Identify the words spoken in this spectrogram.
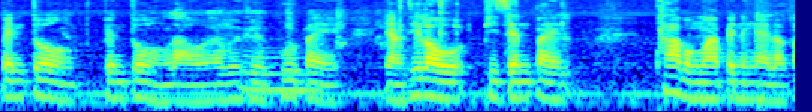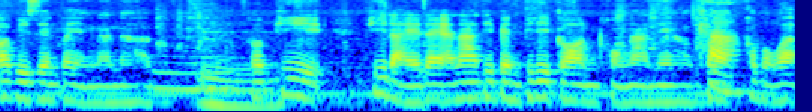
เป็นตัวของเป็นตัวของเราครับก็คือพูดไปอย่างที่เราพรีเซนต์ไปภาพออกมาเป็นยังไงเราก็พรีเซนต์ไปอย่างนั้นนะครับ อืม ก็พี่ พี่ไดไดอาน่าที่เป็นพิธีกรของงานเนี้ครับก็ค่ะ เขาบอกว่า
